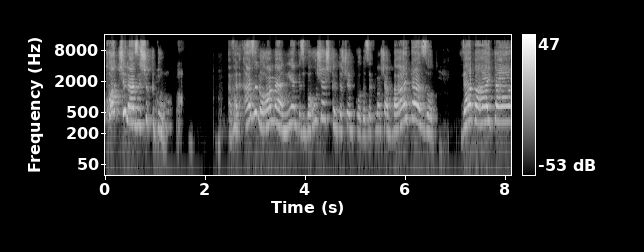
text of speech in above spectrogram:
קוד שלה זה שקדו. אבל אז זה נורא מעניין, וזה ברור שיש כאן את השם קוד הזה, כלומר שהברייתא הזאת והברייתא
